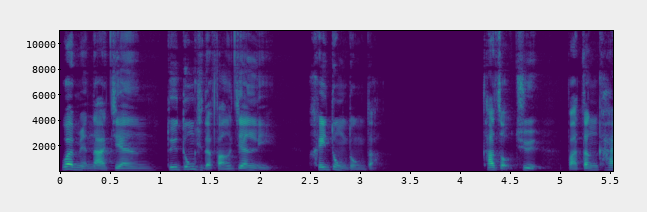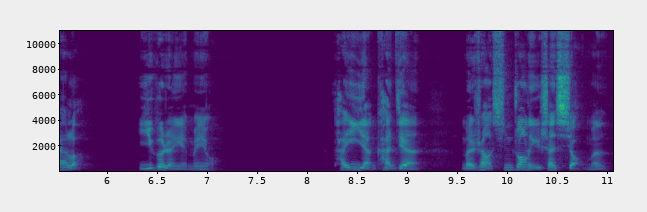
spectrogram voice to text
外面那间堆东西的房间里黑洞洞的，他走去把灯开了，一个人也没有。他一眼看见门上新装了一扇小门，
